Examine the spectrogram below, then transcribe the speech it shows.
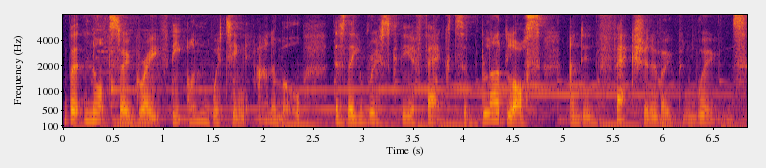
but not so great for the unwitting animal as they risk the effects of blood loss and infection of open wounds.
